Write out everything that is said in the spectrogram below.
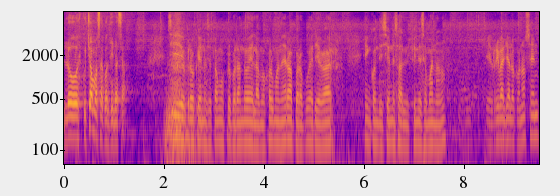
Lo escuchamos a continuación. Sí, yo creo que nos estamos preparando de la mejor manera para poder llegar en condiciones al fin de semana, ¿no? El rival ya lo conocen,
